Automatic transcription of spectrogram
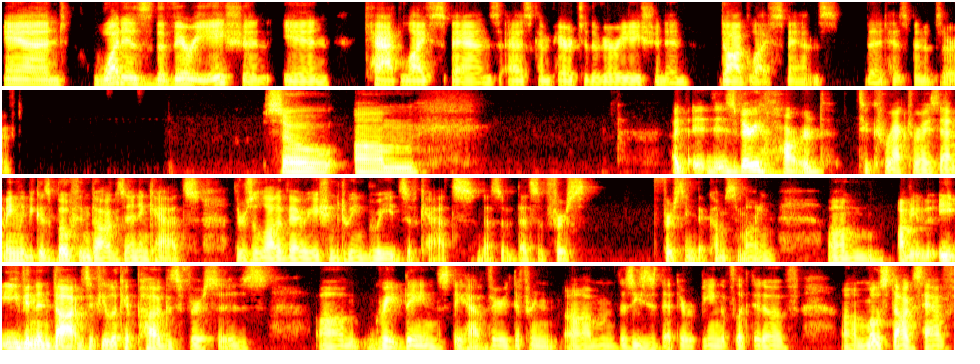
And what is the variation in cat lifespans as compared to the variation in dog lifespans that has been observed? So, um, it's very hard to characterize that, mainly because both in dogs and in cats, there's a lot of variation between breeds of cats. That's a, that's the first first thing that comes to mind. Um, even in dogs, if you look at pugs versus um, Great Danes, they have very different um, diseases that they're being afflicted of. Um, most dogs have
